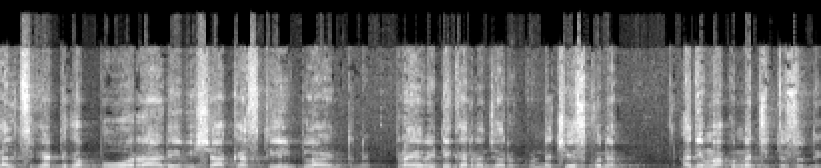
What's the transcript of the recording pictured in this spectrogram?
కలిసికట్టుగా పోరాడి విశాఖ స్టీల్ ప్లాంట్ని ప్రైవేటీకరణ జరగకుండా చేసుకున్నాం. అది మాకున్న చిత్తశుద్ధి.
